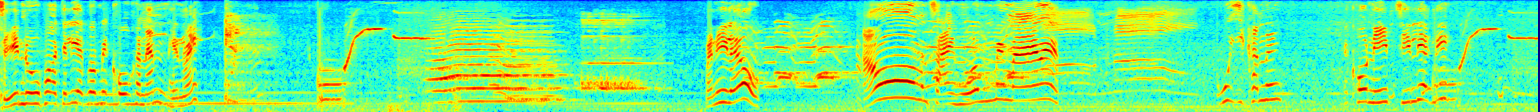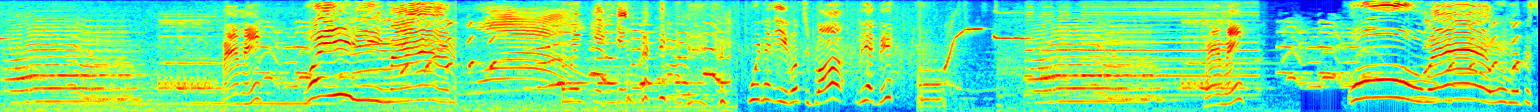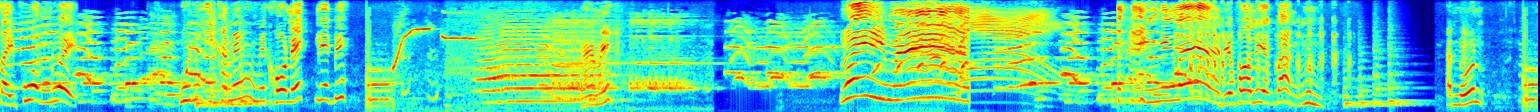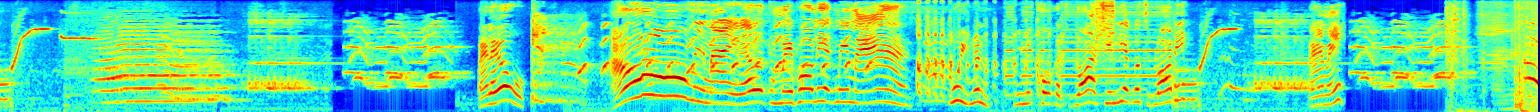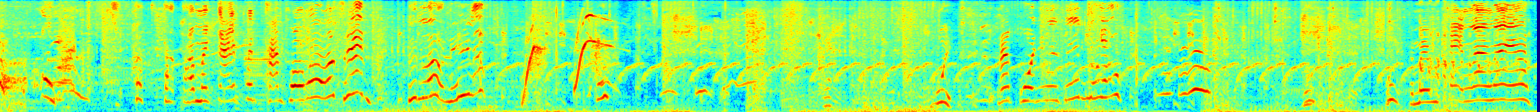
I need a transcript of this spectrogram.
สีนดูพ่อจะเรียกรถแมคโครคันนั้นเห็นไหม มานี่เร็ว เอามันสายหัวมันไม่มานะ อุ้ยอีกคันนึงแมคโครหนีสีเรียกดิมาไหมเว้ยมาทำไมเก่งจังอุ้ยนั่นอีกรถสิบล้อเรียกดิมาไหมอู้ มันไปใส่พ่วงด้วยอู้นั่นอีกคันนึงไมโครเล็กเรียกดิมาไหมเฮ้ยมาเก่งจังเลยเดี๋ยวพ่อเรียกบ้างนู่นอันนู้นมาเร็วเอ้าไม่มาแล้วทำไมพ่อเรียกไม่มา อุ้ยนั่นมีไมโครกับสิบล้อชินเรียกรถสิบล้อดิมาไหม ทำไมกลายเป็นทานฟอร์เมอร์แล้วสินขึ้นแล้วหนีแล้วอุ้ยน่ากลัวยังไงสินเร็วทำไมมันแปลงร่างได้อะ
